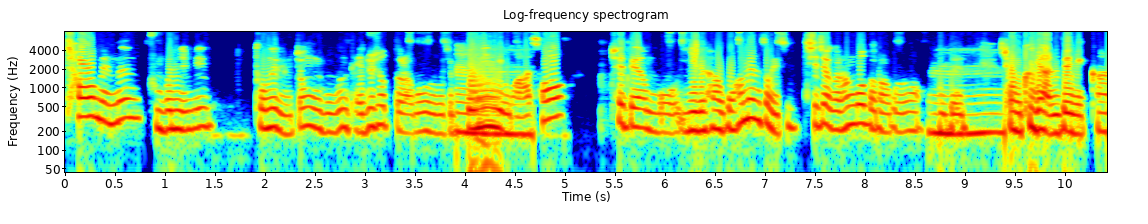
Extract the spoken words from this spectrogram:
처음에는 부모님이 돈을 일정 부분 대주셨더라고. 그리고 이제 음. 본인이 와서 최대한 뭐 일을 하고 하면서 이제 시작을 한 거더라고요. 근데 음, 전 그게 안 되니까.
